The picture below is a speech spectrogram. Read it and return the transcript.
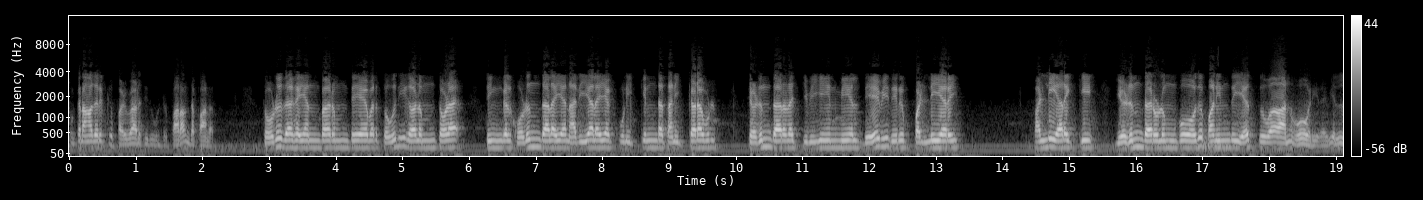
சுங்கநாதருக்கு பழிபாடு செய்து கொண்டிருப்பாராம் இந்த பாடல். தொழுதகை என்பரும் தேவர் தொகுதிகளும் தொழ திங்கள் கொழுந்தலைய நதியலைய குனிக்கின்ற தனிக்கடவுள் செழுந்தரள சிவிகையின் மேல் தேவி திருப்பள்ளியறை பள்ளியறைக்கு எழுந்தருளும் போது பணிந்து ஏத்துவான் ஓரிரவில்.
